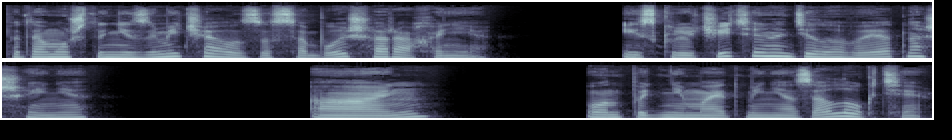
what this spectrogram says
потому что не замечала за собой шараханье. Исключительно деловые отношения. «Ань?» Он поднимает меня за локти,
